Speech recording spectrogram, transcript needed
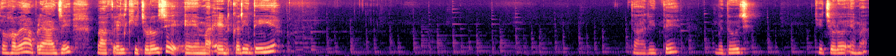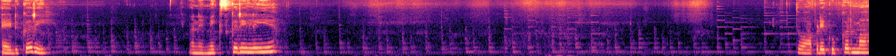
તો હવે આપણે આ જે બાફેલ ખીચડો છે એ એમાં એડ કરી દઈએ. તો આ રીતે બધો જ ખીચડો એમાં એડ કરી અને મિક્સ કરી લઈએ. તો આપણે કુકરમાં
